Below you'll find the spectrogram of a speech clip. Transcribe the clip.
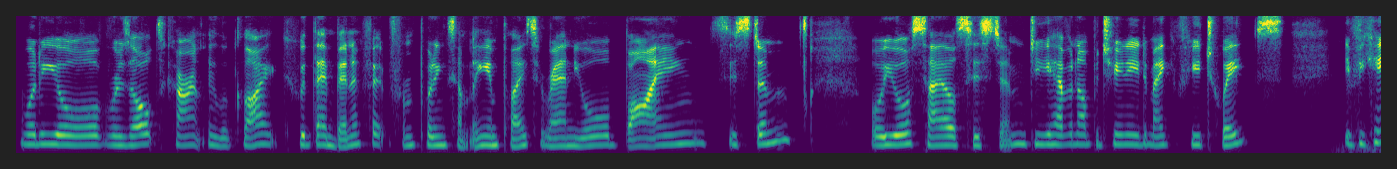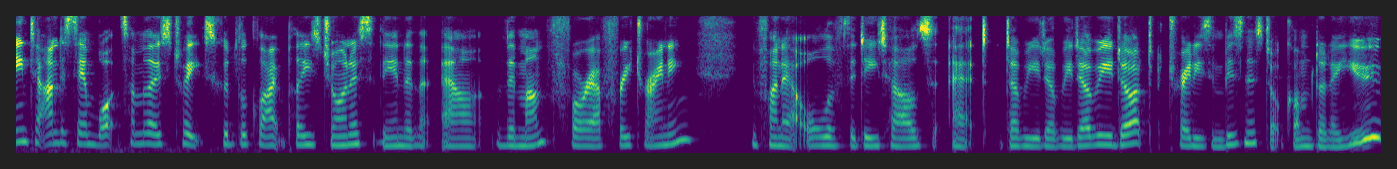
What do your results currently look like? Would they benefit from putting something in place around your buying system or your sales system? Do you have an opportunity to make a few tweaks? If you're keen to understand what some of those tweaks could look like, please join us at the end of the, our, the month for our free training. You'll find out all of the details at www.tradiesinbusiness.com.au.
